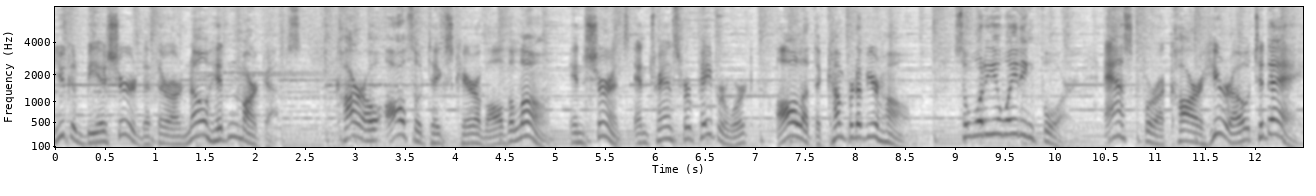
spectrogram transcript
you can be assured that there are no hidden markups. Carro also takes care of all the loan, insurance, and transfer paperwork, all at the comfort of your home. So what are you waiting for? Ask for a car hero today.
